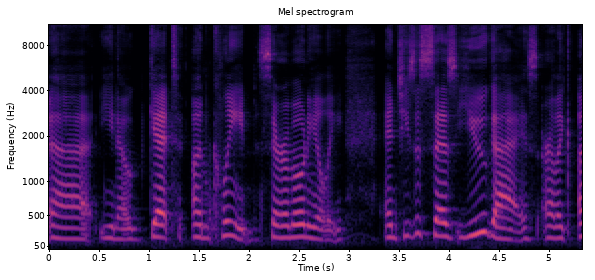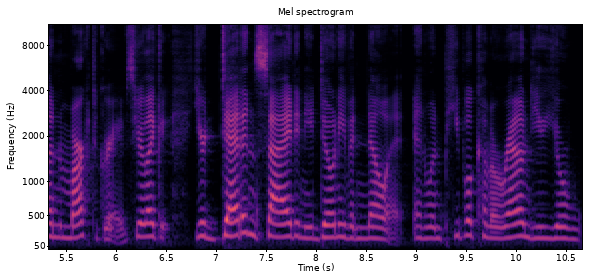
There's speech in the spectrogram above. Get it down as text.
uh, you know, get unclean ceremonially. And Jesus says, you guys are like unmarked graves. You're like you're dead inside and you don't even know it. And when people come around you, you're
